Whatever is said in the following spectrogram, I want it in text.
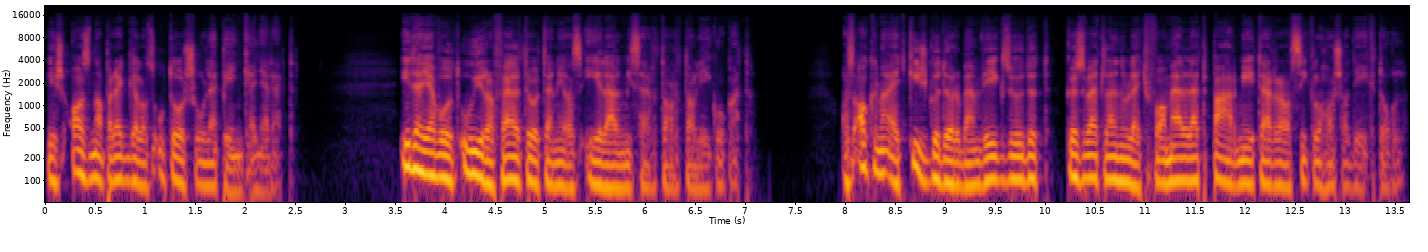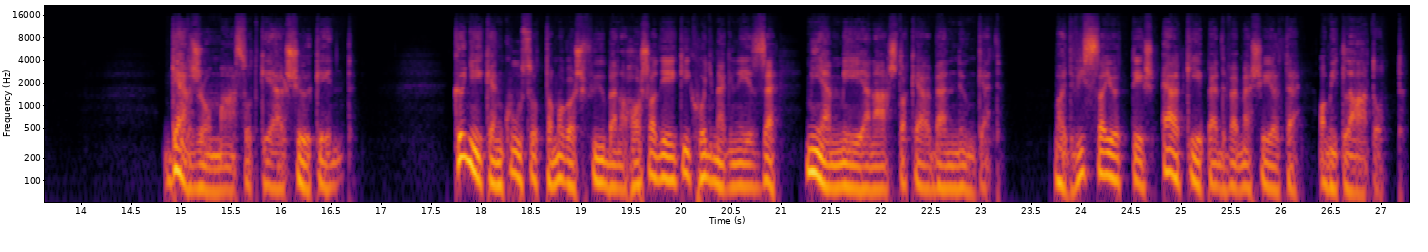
és aznap reggel az utolsó lepénykenyeret. Ideje volt újra feltölteni az élelmiszer tartalékokat. Az akna egy kis gödörben végződött, közvetlenül egy fa mellett pár méterre a szikla hasadéktól. Gerzson mászott ki elsőként. Könnyéken kúszott a magas fűben a hasadékig, hogy megnézze, milyen mélyen ástak el bennünket. Majd visszajött és elképedve mesélte, amit látott.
